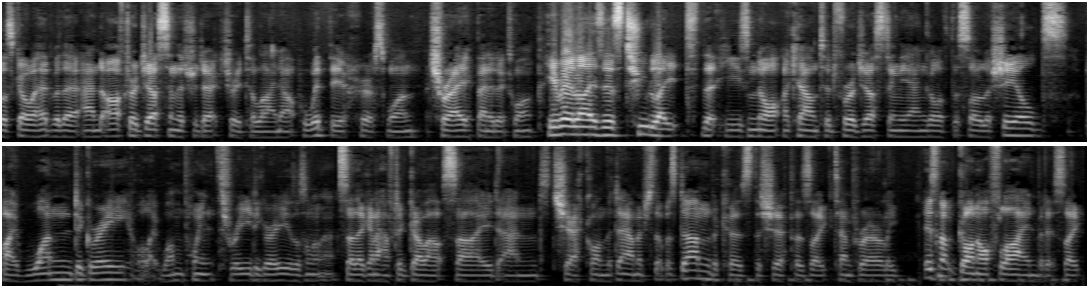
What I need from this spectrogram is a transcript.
let's go ahead with it. And after adjusting the trajectory to line up with the Icarus one, Trey, Benedict Wong, he realizes too late that he's not accounted for adjusting the angle of the solar shields by one degree or like 1.3 degrees or something like that. So they're going to have to go outside and check on the damage that was done because the ship has like temporarily, it's not gone offline, but it's like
